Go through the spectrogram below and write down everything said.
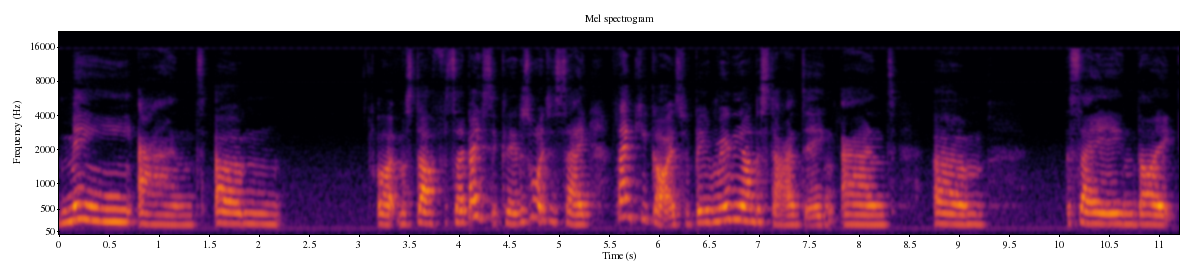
me and um, like my stuff. So basically, I just wanted to say thank you guys for being really understanding and um, saying like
